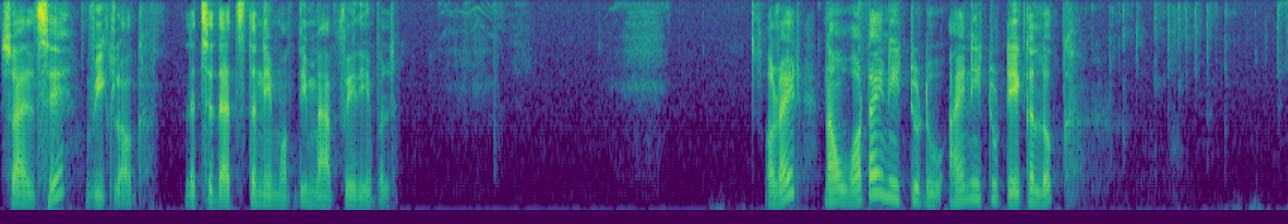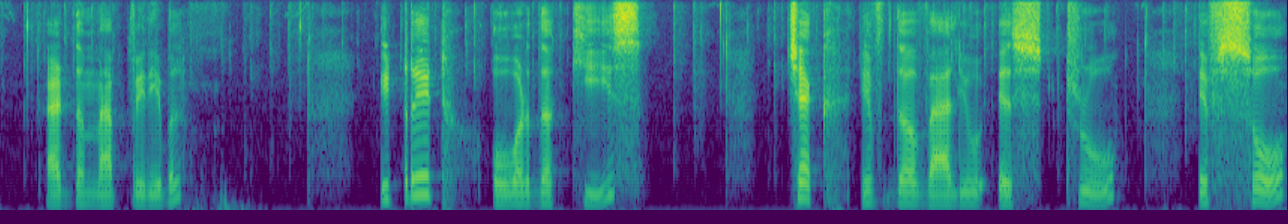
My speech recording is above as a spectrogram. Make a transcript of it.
So I'll say week log let's say that's the name of the map variable all right now what I need to do I need to take a look at the map variable iterate over the keys, check if the value is true. If so,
